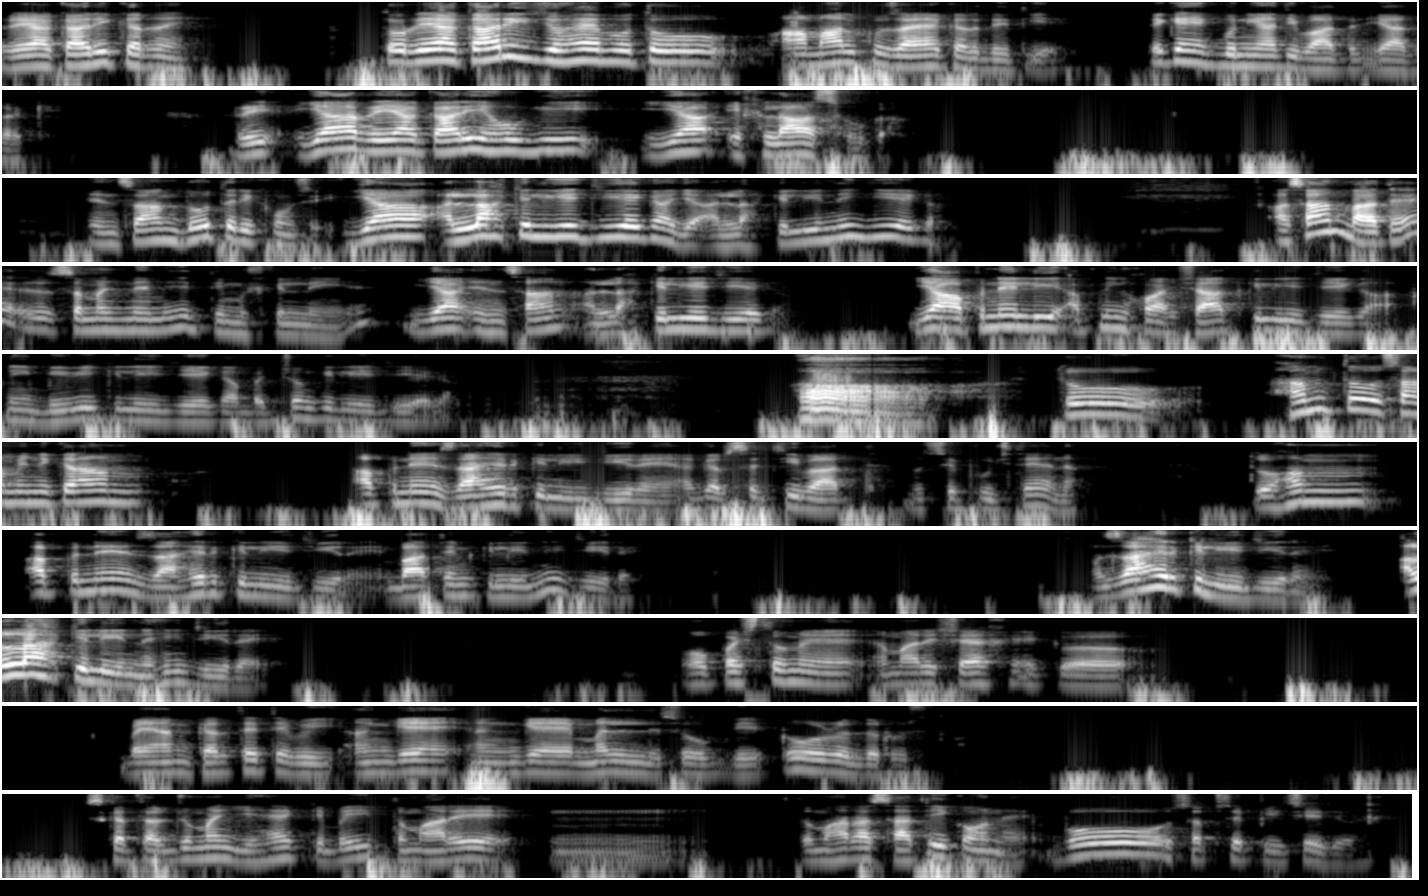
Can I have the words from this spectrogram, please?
रियाकारी कर रहे हैं। तो रियाकारी जो है, वो तो आमाल को ज़ाया कर देती है। लेकिन एक बुनियादी बात याद रखें। या रियाकारी होगी, या इखलास होगा। इंसान दो तरीकों से, या अल्लाह के लिए जिएगा, या अल्लाह के लिए नहीं जिएगा। आसान बात है समझने में इतनी मुश्किल नहीं है। या इंसान अल्लाह के लिए जिएगा या अपने लिए अपनी ख्वाहिशात के लिए जिएगा अपनी बीवी के लिए जिएगा बच्चों के लिए जिएगा। तो हम तो सामिन कराम अपने ज़ाहिर के लिए जी रहे हैं। अगर सच्ची बात मुझसे पूछते हैं ना तो हम अपने ज़ाहिर के लिए जी रहे हैं बातिन के लिए नहीं जी रहे। ज़ाहिर के लिए जी रहे हैं। अल्लाह के लिए नहीं जी रहे। वो पश्तो में हमारे शेख एक बयान करते थे, भाई अंगे अंगे मल सूख दी, टोल दुरुस्त इसका तर्जुमा यह है कि, भाई तुम्हारे तुम्हारा साथी कौन है? वो सबसे पीछे जो है,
